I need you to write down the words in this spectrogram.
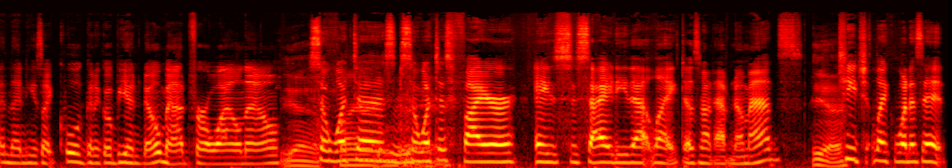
and then he's like cool gonna go be a nomad for a while now Yeah. So what does into so what does fire a society that like does not have nomads Yeah. teach like what is it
